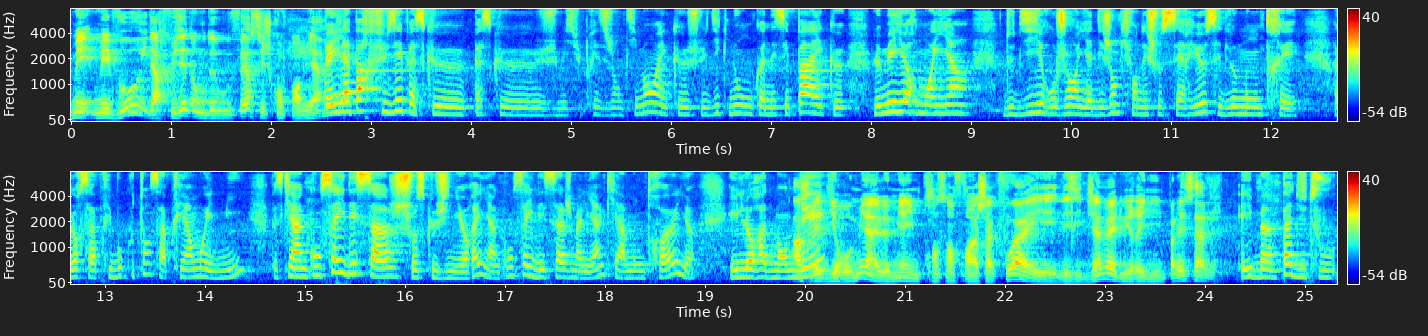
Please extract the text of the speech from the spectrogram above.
Mais, mais vous, il a refusé donc de vous faire, si je comprends bien. Ben, il n'a pas refusé parce que, parce que je m'y suis prise gentiment et que je lui ai dit que nous, on ne connaissait pas et que le meilleur moyen de dire aux gens, il y a des gens qui font des choses sérieuses, c'est de le montrer. Alors ça a pris beaucoup de temps, ça a pris un mois et demi, parce qu'il y a un conseil des sages, chose que j'ignorais, il y a un conseil des sages maliens qui est à Montreuil et il leur a demandé... Ah, je vais dire au mien, le mien il me prend 100 francs à chaque fois et n'hésite jamais, lui il réunit pas les sages. Eh ben pas du tout.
